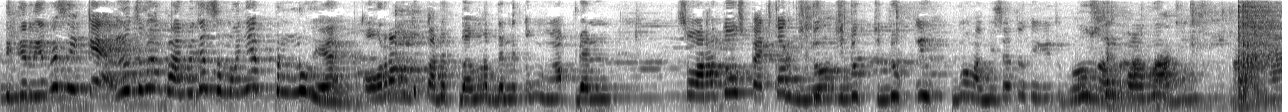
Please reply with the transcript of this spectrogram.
denger apa sih kayak lo tuh kan clubbing kan semuanya penuh ya. Orang tuh padat banget dan itu ngap dan suara tuh spektor jeduk jeduk jeduk. Ih gue nggak bisa tuh kayak gitu. Gue Pusing nggak kepala gue clubbing sih karena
